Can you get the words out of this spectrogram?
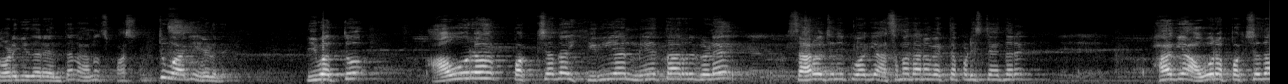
ತೊಡಗಿದ್ದಾರೆ ಅಂತ ನಾನು ಸ್ಪಷ್ಟವಾಗಿ ಹೇಳಿದೆ. ಇವತ್ತು ಅವರ ಪಕ್ಷದ ಹಿರಿಯ ನೇತಾರರುಗಳೇ ಸಾರ್ವಜನಿಕವಾಗಿ ಅಸಮಾಧಾನ ವ್ಯಕ್ತಪಡಿಸ್ತಾ ಇದ್ದಾರೆ. ಹಾಗೆ ಅವರ ಪಕ್ಷದ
